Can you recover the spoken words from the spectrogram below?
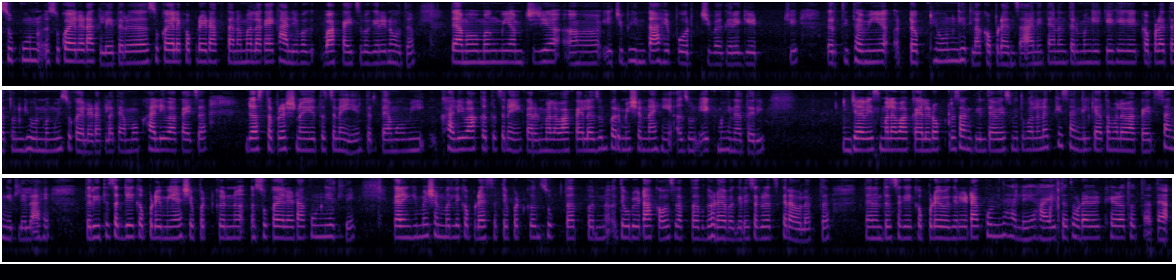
सुकून सुकायला टाकले. तर सुकायला कपडे टाकताना मला काही खाली वग वाकायचं वगैरे नव्हतं. त्यामुळं मग मी आमची जी याची भिंत आहे पोर्चची वगैरे गेटची तर तिथं मी टप ठेवून घेतला कपड्यांचा. आणि त्यानंतर मग एक एक एक एक कपडा त्यातून घेऊन मग मी सुकायला टाकला. त्यामुळं खाली वाकायचा जास्त प्रश्न येतच नाही आहे तर त्यामुळे मी खाली वाकतच नाही कारण मला वाकायला अजून परमिशन नाही अजून एक महिना तरी. ज्यावेळेस मला वाकायला डॉक्टर सांगतील त्यावेळेस मी तुम्हाला नक्की सांगेल की आता मला वाकायचं सांगितलेलं आहे. तर इथे सगळे कपडे मी असे पटकन सुकायला टाकून घेतले. कारण की मशीनमधले कपडे असतात ते पटकन सुकतात पण तेवढे टाकावंच लागतात घड्या वगैरे सगळंच करावं लागतं. त्यानंतर सगळे कपडे वगैरे टाकून झाले. हा इथं थोडा वेळ खेळत होता त्या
